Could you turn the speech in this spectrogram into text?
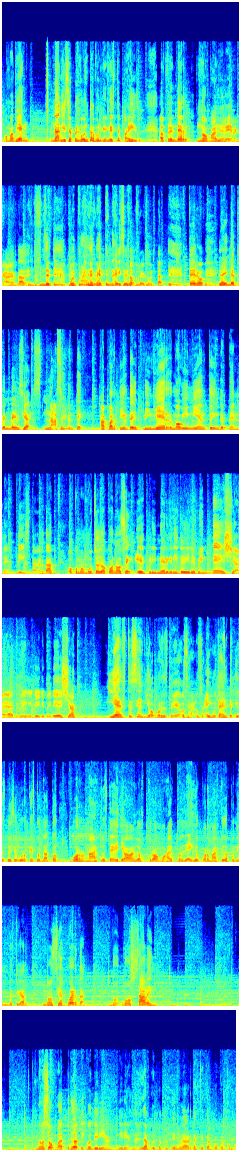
o más bien, nadie se pregunta porque en este país aprender no vale verga, ¿verdad? Entonces, muy probablemente nadie se lo pregunta. Pero la independencia nace, gente, a partir del primer movimiento independentista, ¿verdad? O como muchos lo conocen, el primer grito de independencia, ¿verdad? El primer grito de independencia y este se dio por ustedes, o sea, hay mucha gente que yo estoy seguro que estos datos, por más que ustedes llevaban los cromos al colegio, por más que los ponen a investigar, no se acuerdan, no, no saben. No son patrióticos, dirían. dirían. El patriotismo, la verdad es que tampoco es como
